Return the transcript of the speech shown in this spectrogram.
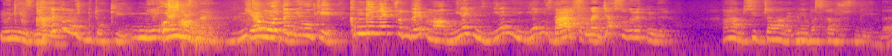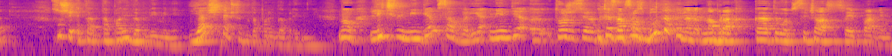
ну не Как знаю это может быть окей? Я Қойшы не знаю. Я Никому не это не окей. Кімге ұнайды сондай? Мам, я, не- я, не- я не знаю. сондай жақсы көретіндер А, сөйтіп жаңағы мен басқа жүрсін деген ба? Слушай, это до поры до времени. Я считаю, что это до поры до времени. ну лично менде мысалға я менде э, тоже все У тебя запрос был такой на брак, когда ты вот встречалась со своим парнем?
